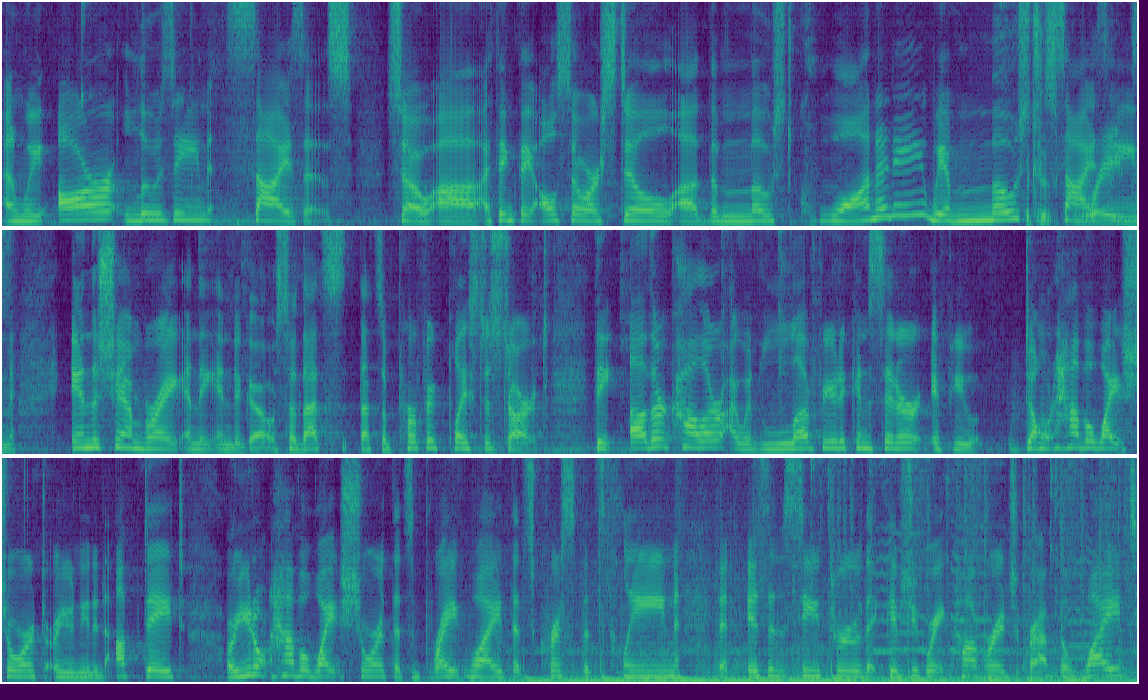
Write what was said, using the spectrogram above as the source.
and we are losing sizes. So uh, I think they also are still uh, the most quantity. We have most sizing great in the chambray and the indigo. So that's, that's a perfect place to start. The other color I would love for you to consider if you don't have a white short or you need an update or you don't have a white short that's bright white, that's crisp, that's clean, that isn't see-through, that gives you great coverage, grab the white.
